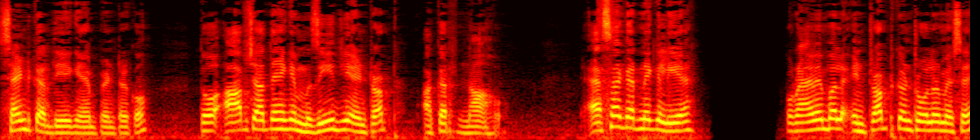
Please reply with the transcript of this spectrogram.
سینڈ کر دیے گئے ہیں پرنٹر کو، تو آپ چاہتے ہیں کہ مزید یہ انٹرپٹ اکر نہ ہو۔ ایسا کرنے کے لیے پروگرامیبل انٹرپٹ کنٹرولر میں سے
